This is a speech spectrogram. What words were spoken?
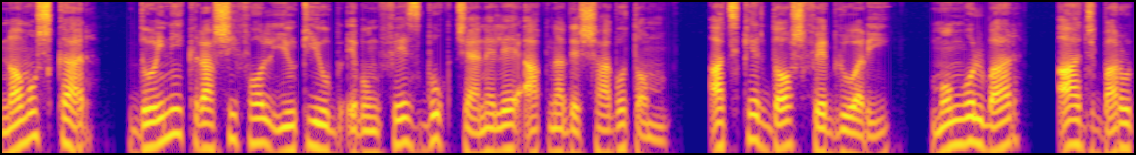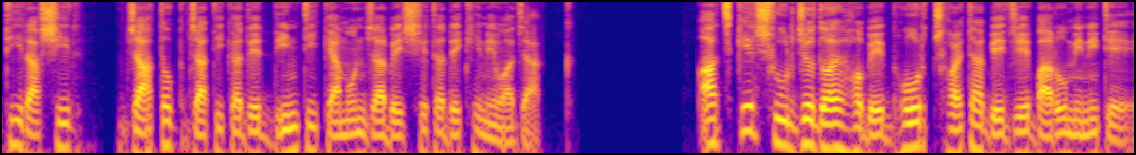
নমস্কার, দৈনিক রাশিফল ইউটিউব এবং ফেসবুক চ্যানেলে আপনাদের স্বাগতম। আজকের দশ ফেব্রুয়ারি, মঙ্গলবার, আজ বারোটি রাশির জাতক জাতিকাদের দিনটি কেমন যাবে সেটা দেখে নেওয়া যাক। আজকের সূর্যোদয় হবে ভোর ছয়টা বেজে বারো মিনিটে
